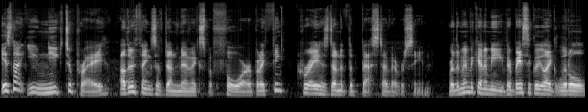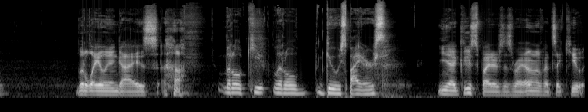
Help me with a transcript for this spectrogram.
is not unique to Prey. Other things have done mimics before, but I think Prey has done it the best I've ever seen. Where the mimic enemy, they're basically like little little alien guys. Um, Little cute little goo spiders. Yeah, goose spiders is right. I don't know if I'd say cute,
